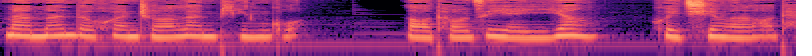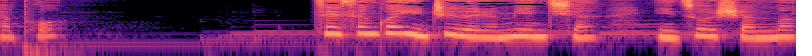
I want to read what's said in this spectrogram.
慢慢的换成了烂苹果，老头子也一样会亲吻老太婆。在三观一致的人面前，你做什么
